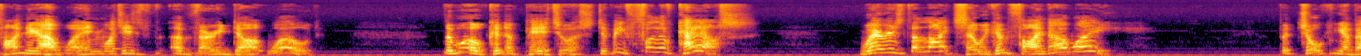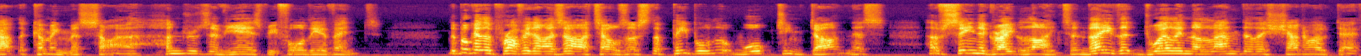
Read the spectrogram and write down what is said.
finding our way in what is a very dark world. The world can appear to us to be full of chaos. Where is the light so we can find our way? But talking about the coming Messiah hundreds of years before the event, the book of the prophet Isaiah tells us the people that walked in darkness have seen a great light, and they that dwell in the land of the shadow of death,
